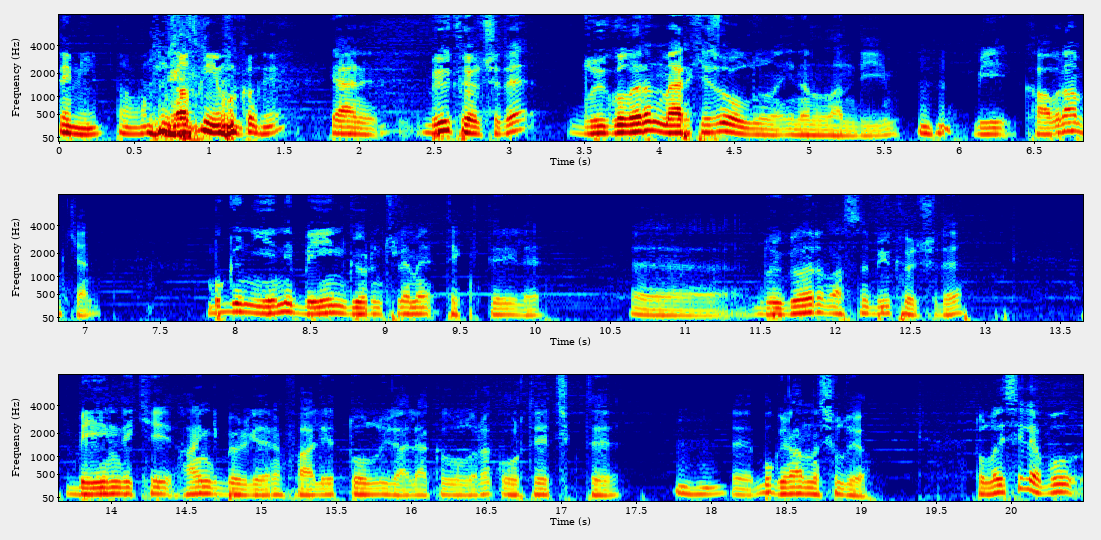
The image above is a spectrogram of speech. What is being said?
demeyeyim. Tamam uzatmayayım o konuyu. yani büyük ölçüde duyguların merkezi olduğuna inanılan diyeyim Hı hı. bir kavramken bugün yeni beyin görüntüleme teknikleriyle e, duyguların aslında büyük ölçüde beyindeki hangi bölgelerin faaliyette olduğuyla alakalı olarak ortaya çıktığı Hı hı. e, bugün anlaşılıyor. Dolayısıyla bu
